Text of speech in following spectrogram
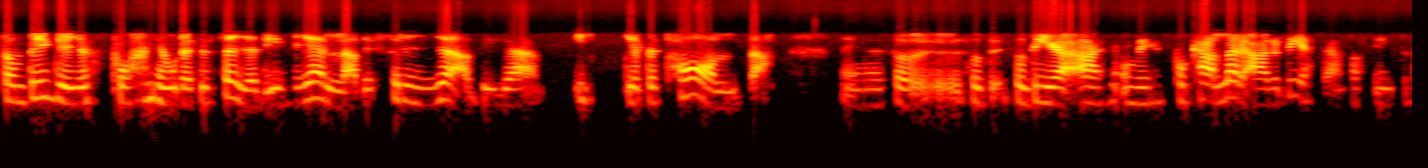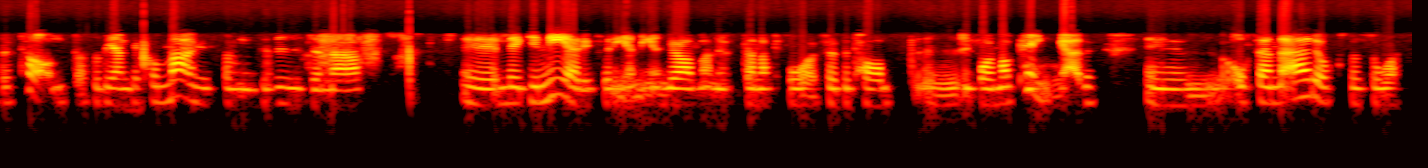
de bygger just på det ordet du säger, det ideella, det fria, det icke-betalda. Eh, så, så, så det är, om vi får kalla det arbete, fast det inte är betalt, alltså det engagemang som individerna eh, lägger ner i föreningen gör man utan att få för betalt i, i form av pengar. Eh, och sen är det också så att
